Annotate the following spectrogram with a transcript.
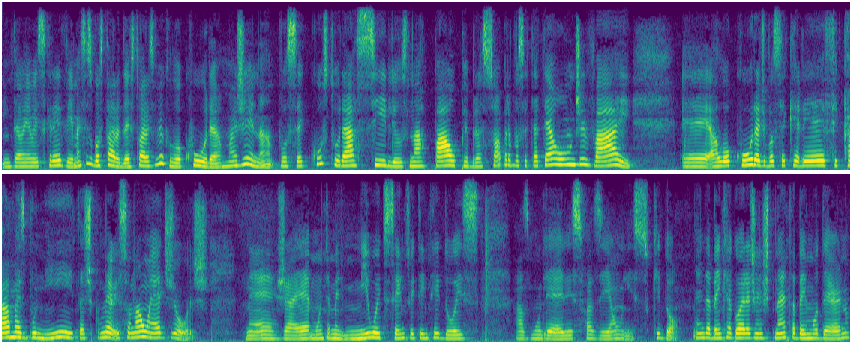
Então eu escrevi. Mas vocês gostaram da história? Você viu que loucura? Imagina você costurar cílios na pálpebra só para você ter até onde vai é, a loucura de você querer ficar mais bonita, tipo, meu, isso não é de hoje, né? Já é muito, 1882 as mulheres faziam isso, que dó. Ainda bem que agora a gente, né, tá bem moderno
